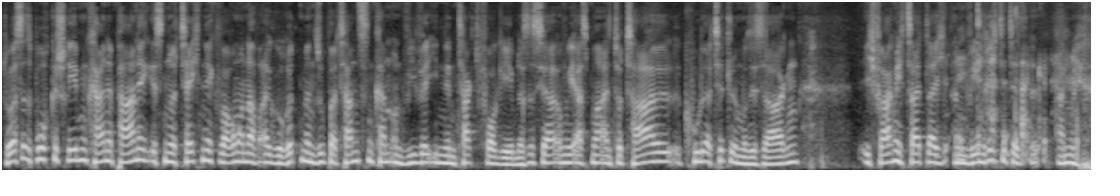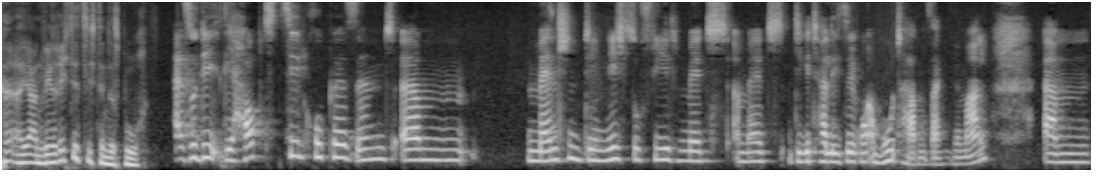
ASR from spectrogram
Du hast das Buch geschrieben, keine Panik, ist nur Technik, warum man auf Algorithmen super tanzen kann und wie wir ihnen den Takt vorgeben. Das ist ja irgendwie erstmal ein total cooler Titel, muss ich sagen. Ich frage mich zeitgleich, an wen, richtet es, an, ja, an wen richtet sich denn das Buch? Also die, die Hauptzielgruppe sind ähm, Menschen, die nicht so viel mit, mit Digitalisierung am Hut haben, sagen wir mal. Ähm,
